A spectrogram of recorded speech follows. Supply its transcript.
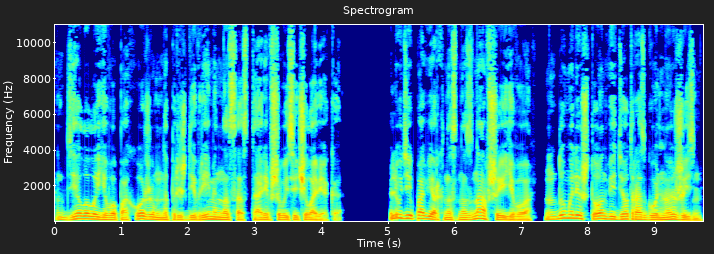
делало его похожим на преждевременно состарившегося человека. Люди, поверхностно знавшие его, думали, что он ведет разгульную жизнь,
